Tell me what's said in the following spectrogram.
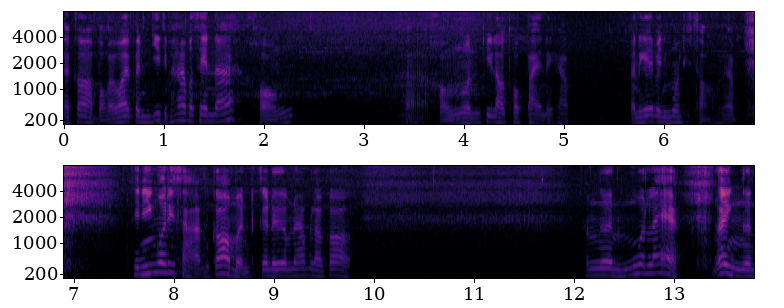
แล้วก็บอกไว้ว่าเป็นยี่สิบห้าเปอร์เซ็นต์นะของอของเงินที่เราทบไปนะครับ อันนี้ก็จะเป็นงวดที่สองนะครับ ทีนี้งวดที่สามก็เหมือนกับเดิมนะครับ เราก็ทำเงินงวดแรก เอ้ยเงิน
